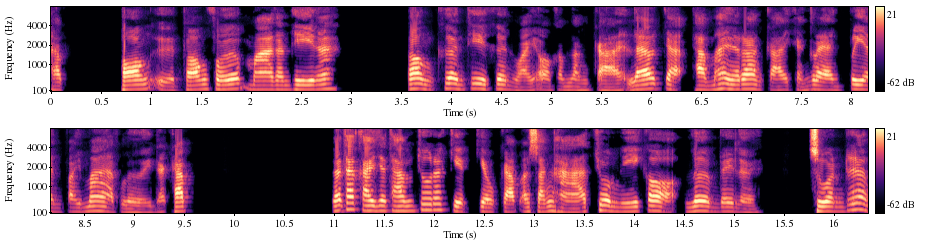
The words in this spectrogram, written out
ครับ ท้องอืดท้องเฟ้อมาทันทีนะ ต้องเคลื่อนที่เคลื่อนไหวออกกำลังกาย แล้วจะทำให้ร่างกายแข็งแรงเปลี่ยนไปมากเลยนะครับ และถ้าใครจะทำธุรกิจเกี่ยวกับอสังหาช่วงนี้ก็เริ่มได้เลย ส่วนเรื่อง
